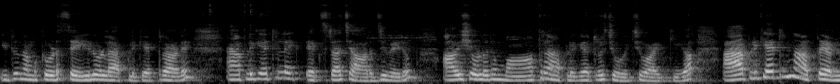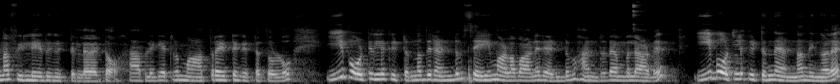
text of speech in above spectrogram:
ഇത് നമുക്കിവിടെ സെയിലുള്ള ആപ്ലിക്കേറ്ററാണ് ആപ്ലിക്കേറ്ററിൽ എക്സ്ട്രാ ചാർജ് വരും. ആവശ്യമുള്ളവർ മാത്രം ആപ്ലിക്കേറ്റർ ചോദിച്ച് വാങ്ങിക്കുക. ആപ്ലിക്കേറ്ററിനകത്ത് എണ്ണ ഫില്ല് ചെയ്ത് കിട്ടില്ല കേട്ടോ. ആപ്ലിക്കേറ്റർ മാത്രമായിട്ട് കിട്ടത്തുള്ളൂ. ഈ ബോട്ടിൽ കിട്ടുന്നത് രണ്ടും സെയിം അളവാണ്. രണ്ടും ഹൺഡ്രഡ് എം ആണ്. ഈ ബോട്ടിൽ കിട്ടുന്ന എണ്ണ നിങ്ങൾ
